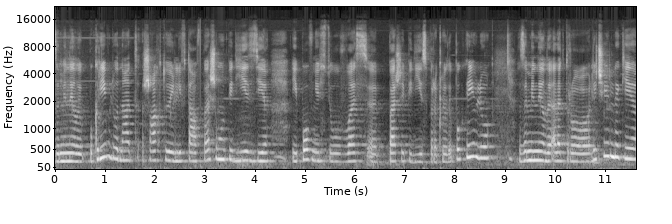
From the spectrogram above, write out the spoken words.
замінили покрівлю над шахтою ліфта в першому під'їзді і повністю весь е, перший під'їзд перекрили покрівлю, замінили електролічильники.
